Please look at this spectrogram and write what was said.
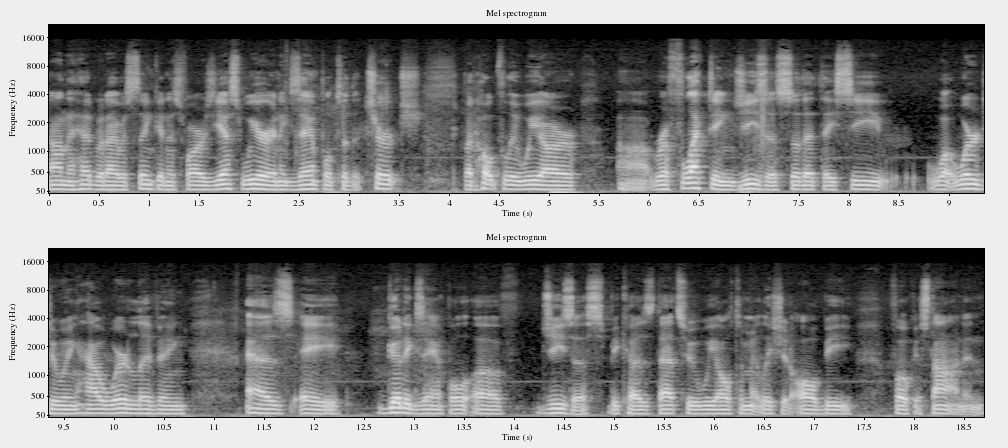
on the head what I was thinking as far as yes, we are an example to the church, but hopefully we are uh, reflecting Jesus so that they see what we're doing, how we're living as a good example of Jesus because that's who we ultimately should all be focused on. And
